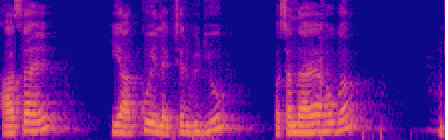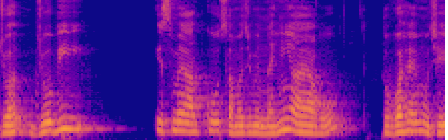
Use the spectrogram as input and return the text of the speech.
आशा है कि आपको ये लेक्चर वीडियो पसंद आया होगा। जो जो भी इसमें आपको समझ में नहीं आया हो तो वह मुझे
